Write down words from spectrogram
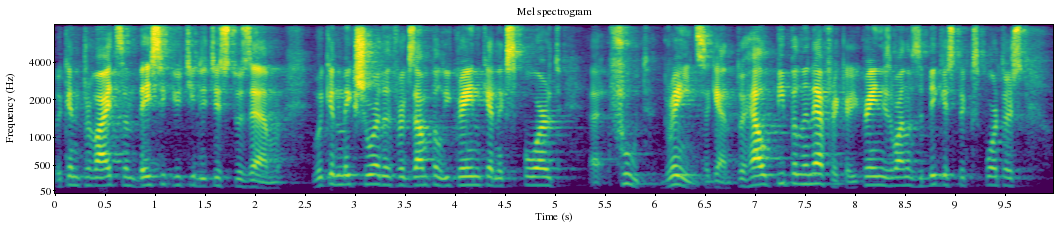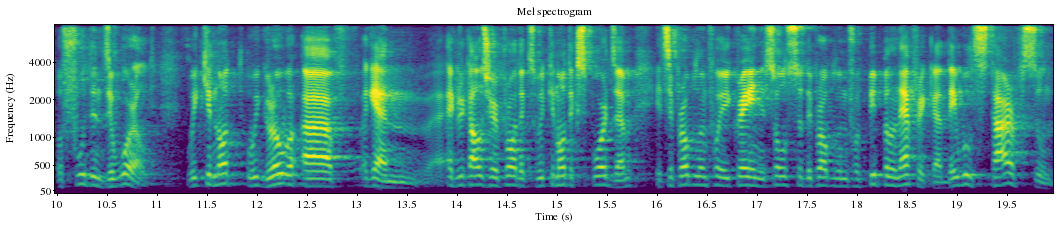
we can provide some basic utilities to them. We can make sure that, for example, Ukraine can export uh, food, grains, again, to help people in Africa. Ukraine is one of the biggest exporters of food in the world. We cannot, we grow, uh, again, agricultural products, we cannot export them. It's a problem for Ukraine. It's also the problem for people in Africa. They will starve soon.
